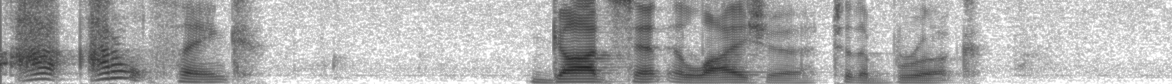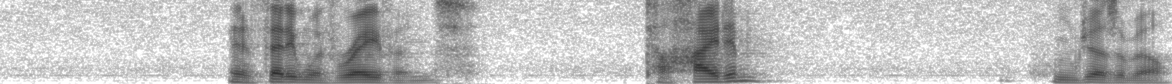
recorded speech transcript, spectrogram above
I, I don't think God sent Elijah to the brook and fed him with ravens to hide him from Jezebel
